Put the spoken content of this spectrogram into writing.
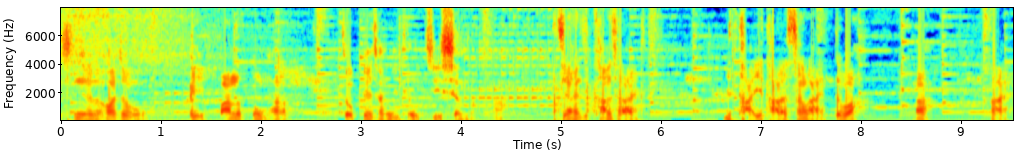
现在的话就可以搬得动它了，就变成一条直线了啊，这样子看起来一塔一塔的上来，对吧？啊，哎，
